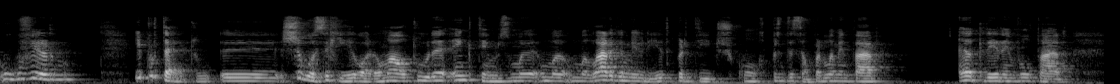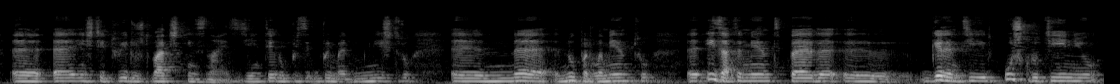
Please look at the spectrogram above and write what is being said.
o governo. E, portanto, eh, chegou-se aqui agora a uma altura em que temos uma, uma, uma, larga maioria de partidos com representação parlamentar a quererem voltar a instituir os debates quinzenais e em ter o, Primeiro-Ministro eh, no Parlamento exatamente para garantir o escrutínio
